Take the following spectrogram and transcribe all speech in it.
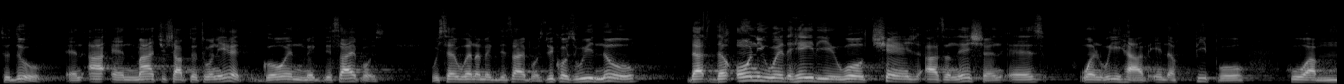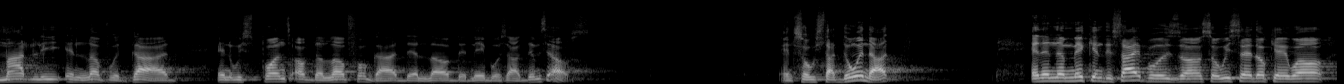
to do. Uh, in Matthew chapter 28, go and make disciples. We said we're going to make disciples because we know that the only way the Haiti will change as a nation is when we have enough people who are madly in love with God. In response of the love for God, they love their neighbors out themselves. And so we start doing that. And then they're making disciples. Uh, so we said, okay, well,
